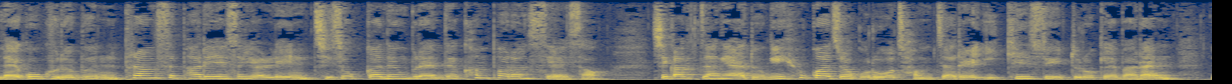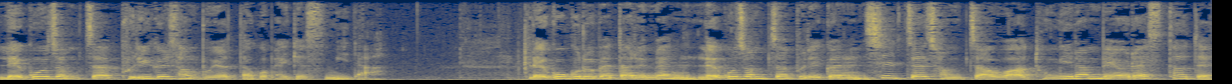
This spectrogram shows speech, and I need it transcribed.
레고 그룹은 프랑스 파리에서 열린 지속가능 브랜드 컨퍼런스에서 시각장애 아동이 효과적으로 점자를 익힐 수 있도록 개발한 레고 점자 brick을 선보였다고 밝혔습니다. 레고 그룹에 따르면 레고 점자 brick은 실제 점자와 동일한 배열의 stud,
